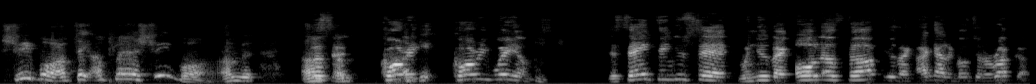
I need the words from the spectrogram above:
street ball. I'm taking. I'm playing street ball. I'm. I'm Listen, I'm- Corey, get- Corey Williams, the same thing you said when you was like all else fell you was like, I gotta go to the Rucker.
